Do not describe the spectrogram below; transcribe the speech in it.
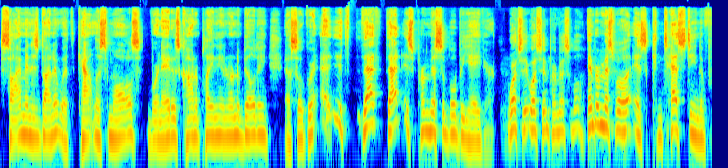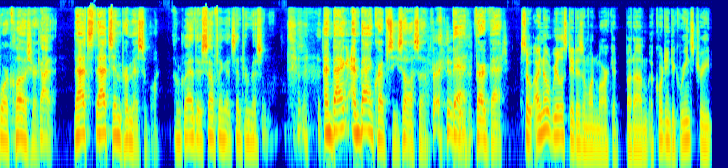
Simon has done it with countless malls. Vornado's contemplating it on a building. So it's, that that is permissible behavior. What's what's impermissible? Impermissible is contesting the foreclosure. Got it. That's that's impermissible. I'm glad there's something that's impermissible. and bank and bankruptcies also bad, very bad. So I know real estate isn't one market, but um, according to Green Street,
